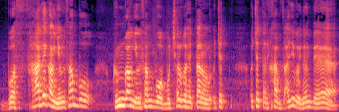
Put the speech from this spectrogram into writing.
뭐 4대강 영산부 금강 영산부 뭐 철거했다는 어쨌 어쨌든 하면 따지고 있는데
